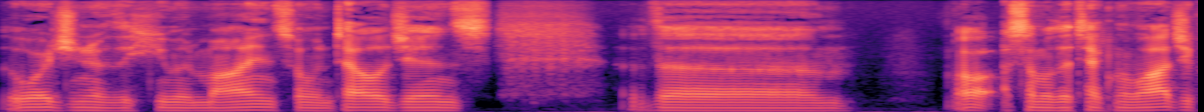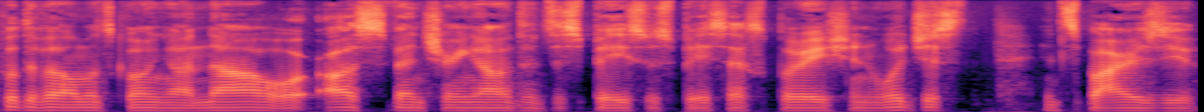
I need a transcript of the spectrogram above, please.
the origin of the human mind, so intelligence, the uh, some of the technological developments going on now, or us venturing out into space or space exploration. What just inspires you?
